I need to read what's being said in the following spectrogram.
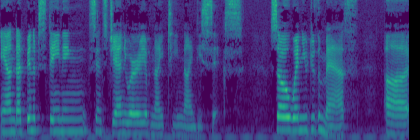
and I've been abstaining since January of 1996. So when you do the math, uh,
